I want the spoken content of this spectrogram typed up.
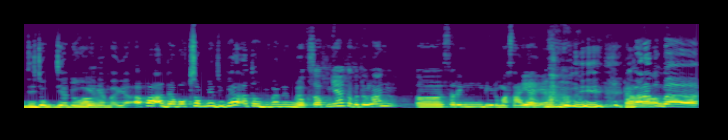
di Jogja doang Iya. ya mbak ya? Apa ada workshopnya juga atau gimana mbak? Workshopnya kebetulan uh, sering di rumah saya ya. Gimana tuh mbak?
